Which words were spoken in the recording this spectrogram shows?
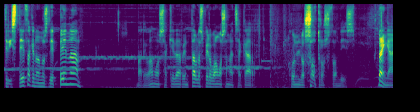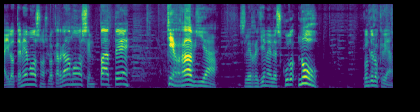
tristeza, que no nos dé pena. Vale, vamos a quedar rentables, pero vamos a machacar con los otros zombies. Venga, ahí lo tenemos, nos lo cargamos, empate. ¡Qué rabia! Se le rellena el escudo. ¡No! ¿Dónde lo crea?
